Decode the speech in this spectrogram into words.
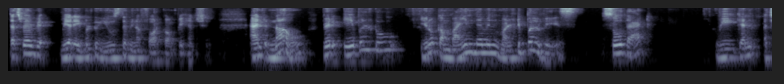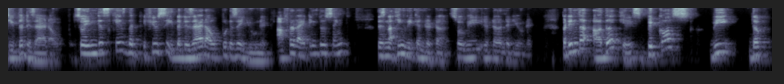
That's where we, we are able to use them in a for comprehension. And now we're able to, you know, combine them in multiple ways so that we can achieve the desired output. So in this case, that if you see the desired output is a unit. After writing to sink, there's nothing we can return. So we returned a unit. But in the other case, because we the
